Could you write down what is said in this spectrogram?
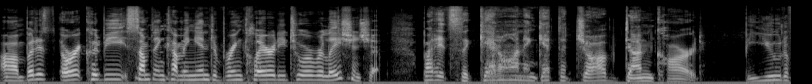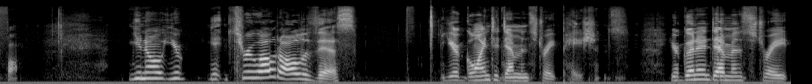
um, but it's or it could be something coming in to bring clarity to a relationship. But it's the get on and get the job done card. Beautiful. You know, you're throughout all of this, you're going to demonstrate patience. You're going to demonstrate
